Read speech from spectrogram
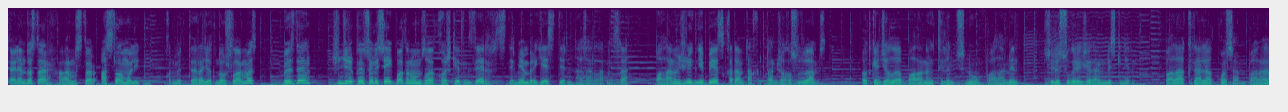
Сәлем достар армысыздар. Ассалаумағалейкум құрметті радио тыңдаушыларымыз біздің шын жүректен сөйлесейік бағдарламамызға. Қош келдіңіздер. Сіздермен бірге сіздердің назарларыңызға баланың жүрегіне бес қадам тақырыптарын жалғасудамыз өткен жылы баланың тілін түсіну баламен сөйлесу керек жайлы әңгімелескен едік. Бала кінәлап қойсам бала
